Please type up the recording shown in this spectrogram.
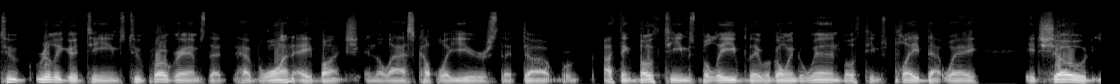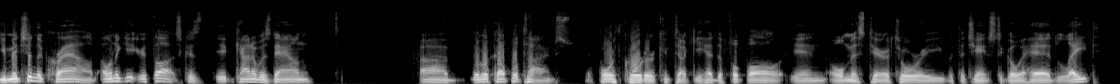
two really good teams, two programs that have won a bunch in the last couple of years. That uh, I think both teams believed they were going to win. Both teams played that way. It showed. You mentioned the crowd. I want to get your thoughts because it kind of was down. Uh, there were a couple times. Fourth quarter, Kentucky had the football in Ole Miss territory with the chance to go ahead late.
